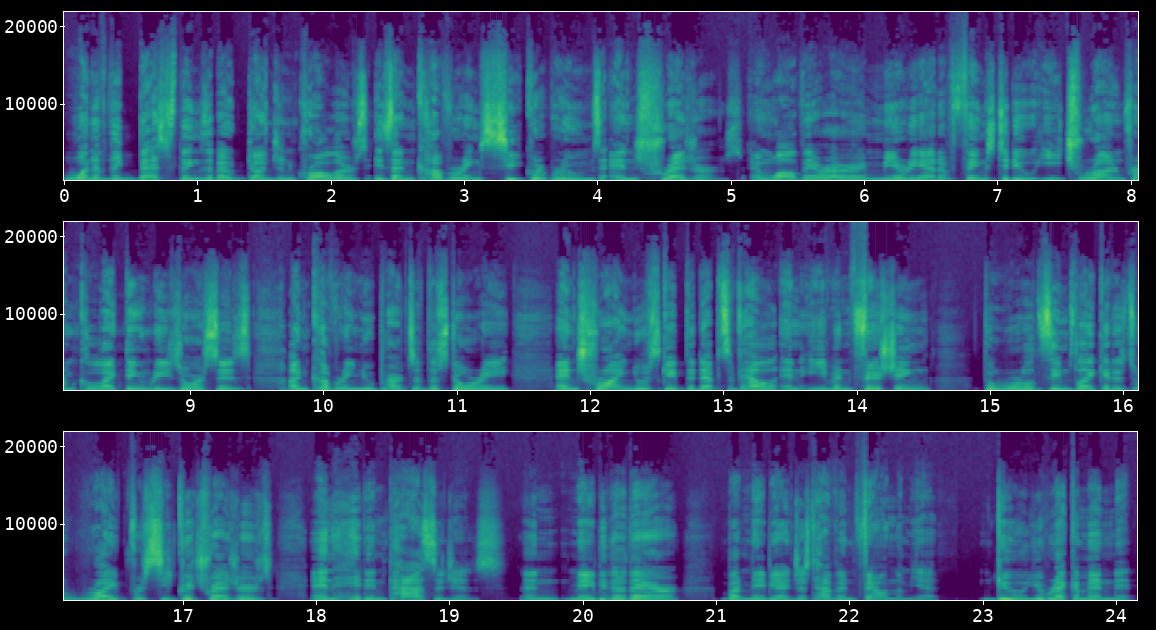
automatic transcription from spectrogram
One of the best things about dungeon crawlers is uncovering secret rooms and treasures. And while there are a myriad of things to do each run, from collecting resources, uncovering new parts of the story, and trying to escape the depths of hell, and even fishing, the world seems like it is ripe for secret treasures and hidden passages. And maybe they're there, but maybe I just haven't found them yet. Do you recommend it?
